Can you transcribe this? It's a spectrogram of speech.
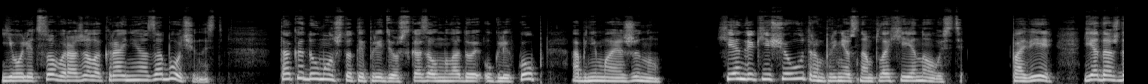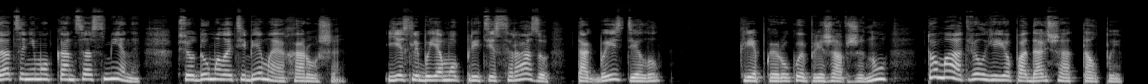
Его лицо выражало крайнюю озабоченность. «Так и думал, что ты придешь», — сказал молодой углекоп, обнимая жену. Хенрик еще утром принес нам плохие новости. Поверь, я дождаться не мог конца смены. Все думал о тебе, моя хорошая. Если бы я мог прийти сразу, так бы и сделал». Крепкой рукой прижав жену, Тома отвел ее подальше от толпы.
